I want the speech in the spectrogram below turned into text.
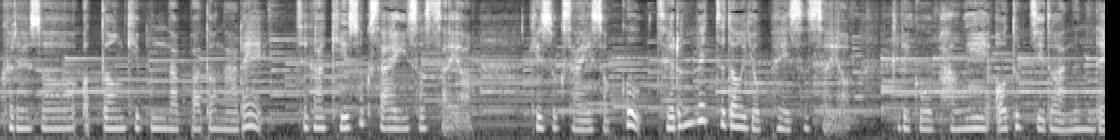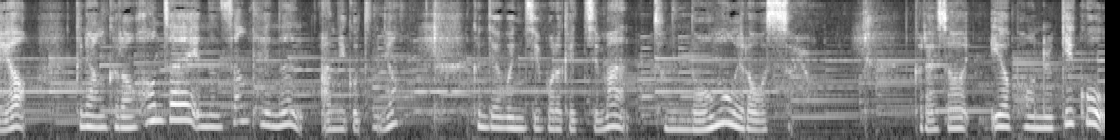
그래서 어떤 기분 나빠던 날에 제가 기숙사에 있었어요. 기숙사에 있었고 제 룸메트도 옆에 있었어요. 그리고 방이 어둡지도 않는데요. 그냥 그런 혼자 있는 상태는 아니거든요. 근데 왠지 모르겠지만 저는 너무 외로웠어요. 그래서 이어폰을 끼고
